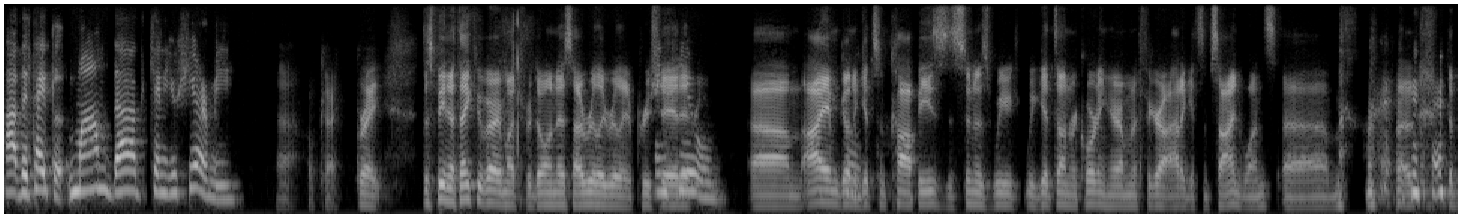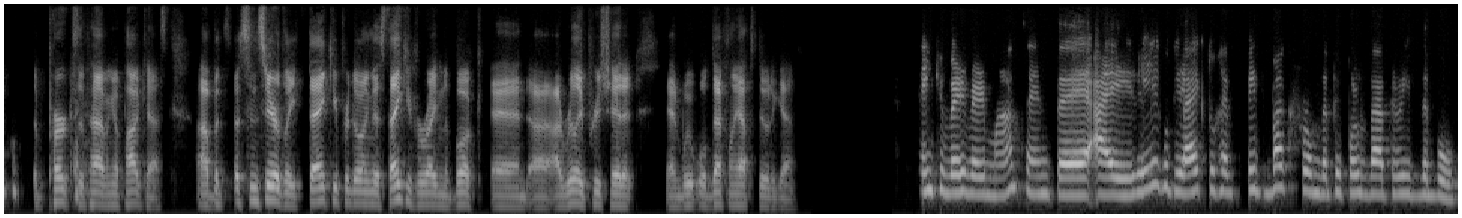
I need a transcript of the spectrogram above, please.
Ah, the title, Mom, Dad, Can You Hear Me? Ah, okay, great. Despina, thank you very much for doing this. I really, really appreciate thank it. You. Um, I am going to get some copies as soon as we we get done recording here. I'm going to figure out how to get some signed ones. Um, the, the, perks of having a podcast. Uh, but uh, sincerely, thank you for doing this. Thank you for writing the book, and uh, I really appreciate it. And we, will definitely have to do it again. Thank you very very much, and uh, I really would like to have feedback from the people that read the book.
